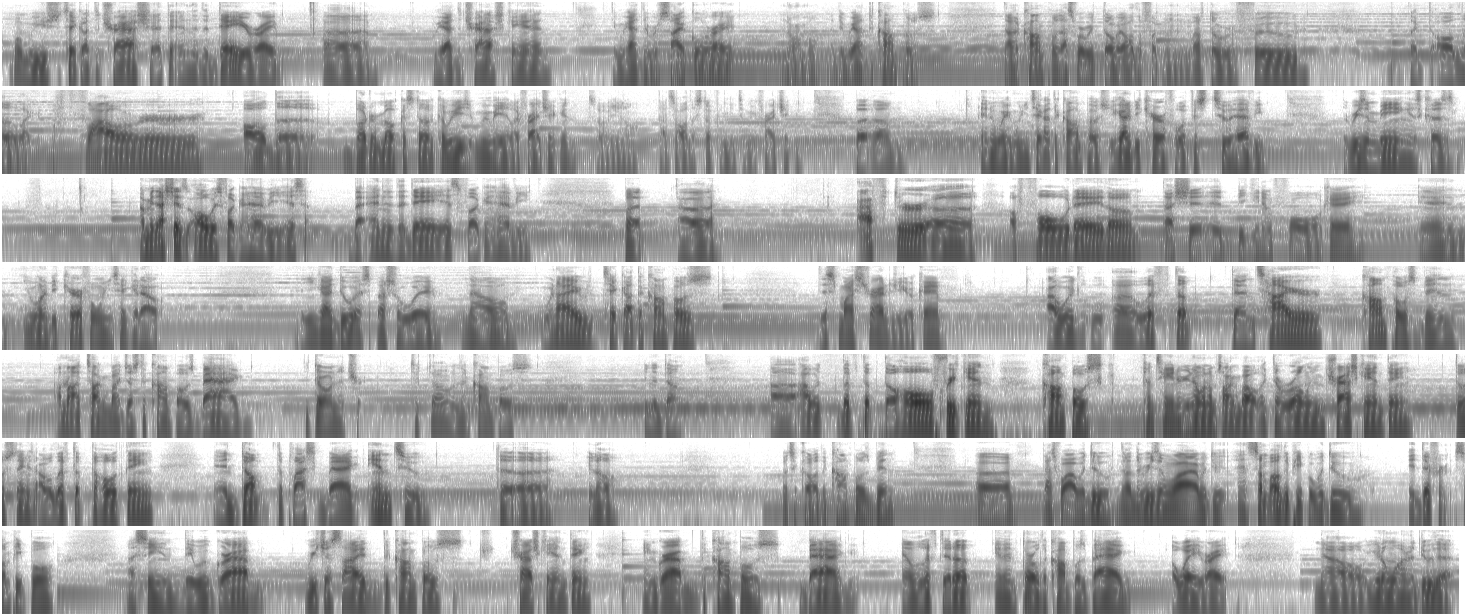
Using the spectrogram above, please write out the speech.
when we used to take out the trash at the end of the day, right? Uh we had the trash can then we had the recycle, right? Normal. And then we had the compost. Now the compost, that's where we throw away all the fucking leftover food. Like the, all the like flour, all the buttermilk and stuff. Cause we we made like fried chicken, so you know that's all the stuff you need to make fried chicken. But um, anyway, when you take out the compost, you gotta be careful if it's too heavy. The reason being is cause I mean that shit's always fucking heavy. It's but end of the day, it's fucking heavy. But uh, after uh, a full day though, that shit is beginning full, okay? And you want to be careful when you take it out. And you gotta do it a special way. Now, when I take out the compost, this is my strategy, okay? I would uh, lift up the entire compost bin. I'm not talking about just the compost bag to throw in the to throw in the compost in the dump uh, I would lift up the whole freaking compost container. You know what I'm talking about? Like the rolling trash can thing. Those things. I would lift up the whole thing and dump the plastic bag into the uh, you know, what's it called? The compost bin. Uh, that's what I would do. Now the reason why I would do, and some other people would do it different. Some people I seen they would grab, reach inside the compost trash can thing, and grab the compost bag and lift it up and then throw the compost bag away, right? Now, you don't want to do that.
